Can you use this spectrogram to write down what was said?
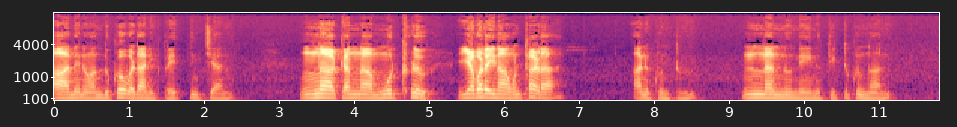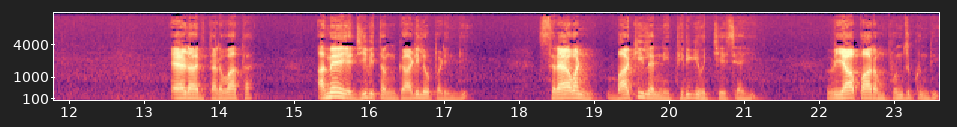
ఆమెను అందుకోవడానికి ప్రయత్నించాను. నాకన్నా మూర్ఖుడు ఎవడైనా ఉంటాడా? అనుకుంటూ నన్ను నేను తిట్టుకున్నాను. ఏడాది తర్వాత అమేయ జీవితం గాడిలో పడింది. శ్రావణ్ బాకీలన్నీ తిరిగి వచ్చేశాయి. వ్యాపారం పుంజుకుంది.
